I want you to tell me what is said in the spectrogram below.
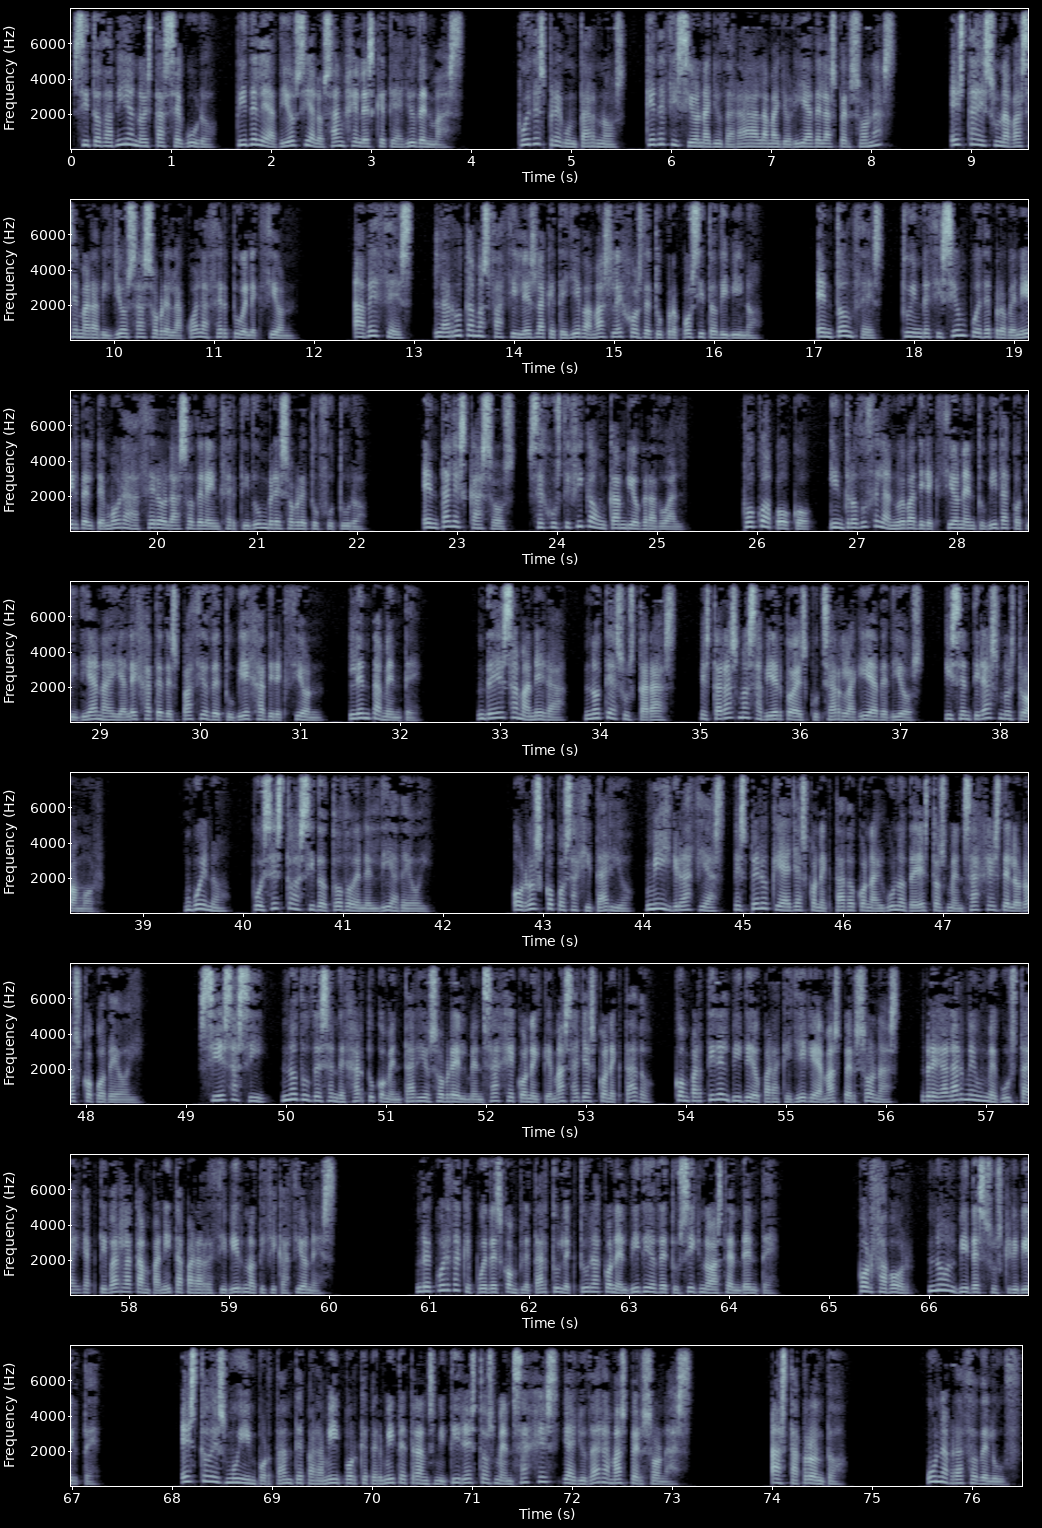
Si todavía no estás seguro, pídele a Dios y a los ángeles que te ayuden más. Puedes preguntarnos, ¿qué decisión ayudará a la mayoría de las personas? Esta es una base maravillosa sobre la cual hacer tu elección. A veces, la ruta más fácil es la que te lleva más lejos de tu propósito divino. Entonces, tu indecisión puede provenir del temor a hacer olas o de la incertidumbre sobre tu futuro. En tales casos, se justifica un cambio gradual. Poco a poco, introduce la nueva dirección en tu vida cotidiana y aléjate despacio de tu vieja dirección, lentamente. De esa manera, no te asustarás, estarás más abierto a escuchar la guía de Dios, y sentirás nuestro amor. Bueno, pues esto ha sido todo en el día de hoy. Horóscopo Sagitario, mil gracias, espero que hayas conectado con alguno de estos mensajes del horóscopo de hoy. Si es así, no dudes en dejar tu comentario sobre el mensaje con el que más hayas conectado, compartir el vídeo para que llegue a más personas, regalarme un me gusta y activar la campanita para recibir notificaciones. Recuerda que puedes completar tu lectura con el vídeo de tu signo ascendente. Por favor, no olvides suscribirte. Esto es muy importante para mí porque permite transmitir estos mensajes y ayudar a más personas. Hasta pronto. Un abrazo de luz.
